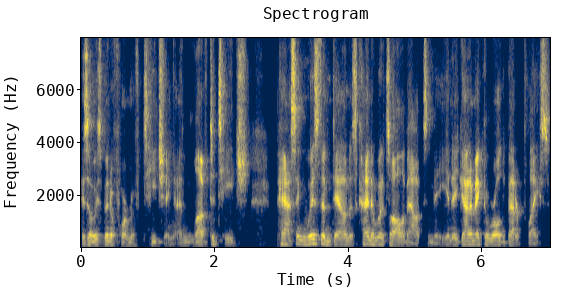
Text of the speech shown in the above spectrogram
has always been a form of teaching. I love to teach passing wisdom down is kind of what it's all about to me. You know, you got to make the world a better place.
